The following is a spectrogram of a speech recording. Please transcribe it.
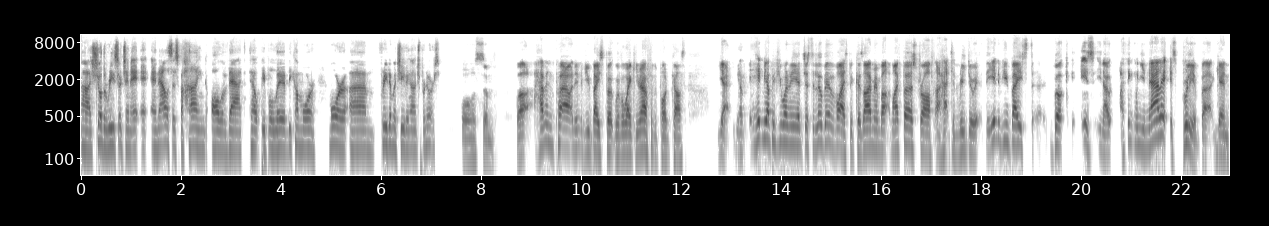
uh, show the research and a- analysis behind all of that to help people live, become more more um, freedom achieving entrepreneurs. Awesome. Well, having put out an interview based book with Awaken Your Alpha, the podcast, yeah, Yep. hit me up if you want any just a little bit of advice because I remember my first draft, I had to redo it. The interview based book is, you know, I think when you nail it, it's brilliant. But again,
